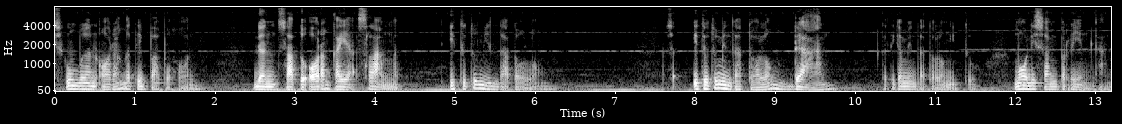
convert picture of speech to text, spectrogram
Sekumpulan orang ketimpa pohon dan satu orang kayak selamat itu tuh minta tolong. Itu tuh minta tolong dan ketika minta tolong itu mau disamperin kan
